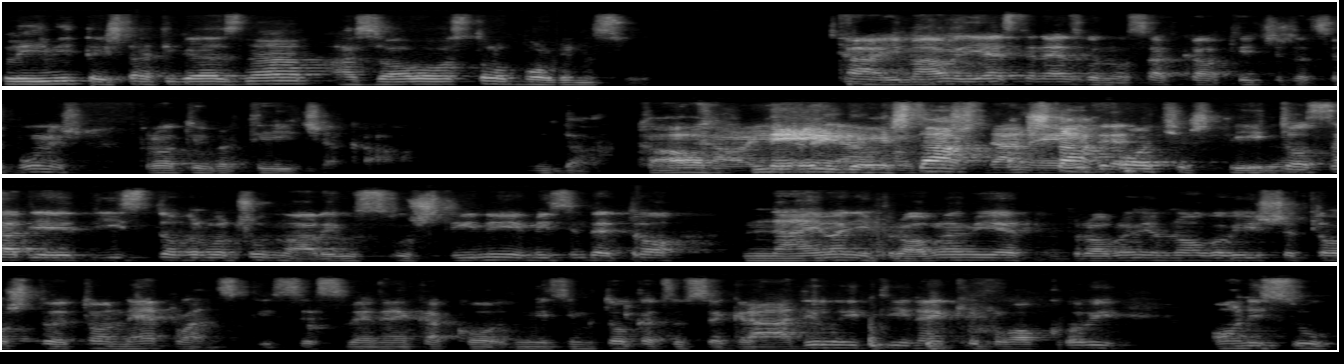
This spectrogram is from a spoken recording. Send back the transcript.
limita i šta ti ga znam, a za ovo ostalo boli na su. Da, i malo jeste nezgodno sad kao ti ćeš da se buniš protiv vrtića, kao. Da, kao, kao ne ide, šta, da ne šta ide. hoćeš ti. I da. to sad je isto vrlo čudno, ali u suštini mislim da je to najmanji problem je, problem je mnogo više to što je to neplanski se sve nekako, mislim to kad su se gradili ti neki blokovi, oni su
